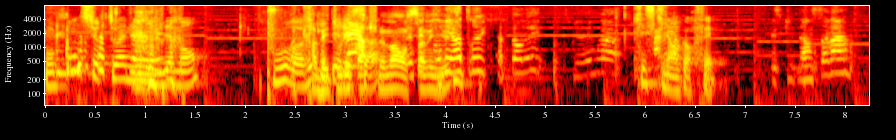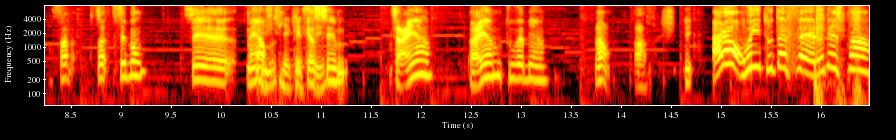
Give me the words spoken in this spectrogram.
On compte sur toi, bien évidemment, pour euh, Cramer tous récupérer les ça. parchemins en J'ai 5 fait tomber minutes. un truc, attendez, excusez-moi. Qu'est-ce qu'il a encore fait Excuse- Non, ça va, ça va, ça- c'est bon. C'est. euh, Merde, qu'il a cassé C'est rien, rien, tout va bien. Non. Ah, Alors, oui, tout à fait, le destin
